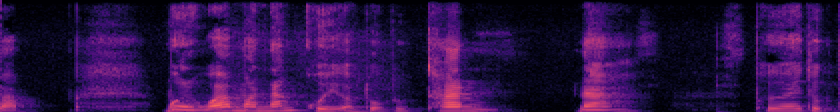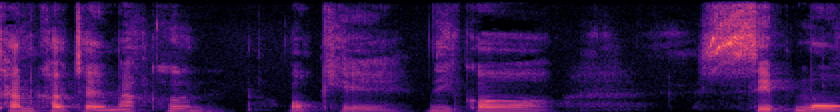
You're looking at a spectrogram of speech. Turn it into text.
แบบ เหมือนว่ามานั่งคุยกับทุก ๆทท่านนะ เพื่อให้ทุกท่านเข้าใจมากขึ้น โอเค นี่ก็สิบโมง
